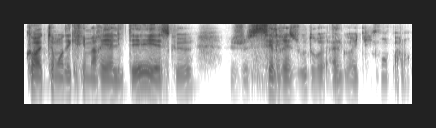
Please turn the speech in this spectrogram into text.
correctement décrit ma réalité et est-ce que je sais le résoudre algorithmiquement parlant.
